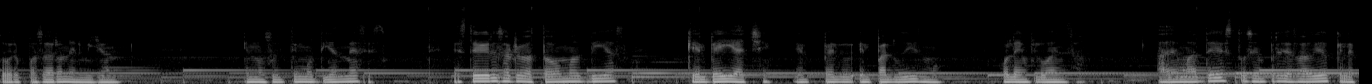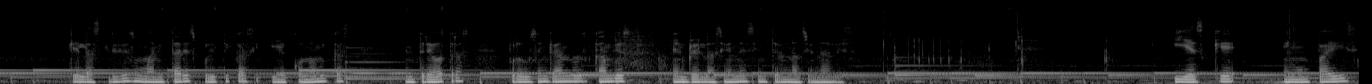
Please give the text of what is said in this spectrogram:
sobrepasaron el millón en los últimos 10 meses. Este virus ha arrebatado más vías que el VIH, el, el paludismo o la influenza. Además de esto, siempre se ha sabido que, que las crisis humanitarias, políticas y económicas, entre otras, producen grandes cambios en relaciones internacionales. Y es que en un país,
